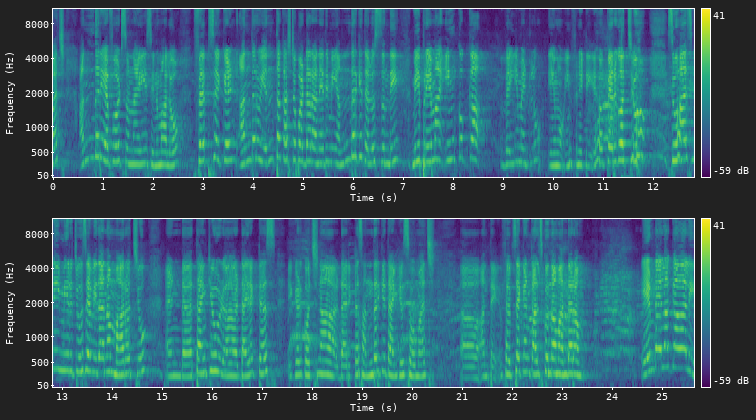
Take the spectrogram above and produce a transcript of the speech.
మచ్ అందరి ఎఫర్ట్స్ ఉన్నాయి ఈ సినిమాలో. ఫెబ్ సెకండ్ అందరూ ఎంత కష్టపడ్డారు అనేది మీ అందరికీ తెలుస్తుంది. మీ ప్రేమ ఇంకొక వెయ్యి మెట్లు ఏమో ఇన్ఫినిటీ పెరగొచ్చు. సుహాస్ని మీరు చూసే విధానం మారొచ్చు. అండ్ థ్యాంక్ యూ డైరెక్టర్స్ ఇక్కడికి వచ్చిన డైరెక్టర్స్ అందరికీ థ్యాంక్ యూ సో మచ్ అంతే. ఫెబ్ సెకండ్ కలుసుకుందాం అందరం. ఏం డైలాగ్ కావాలి?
